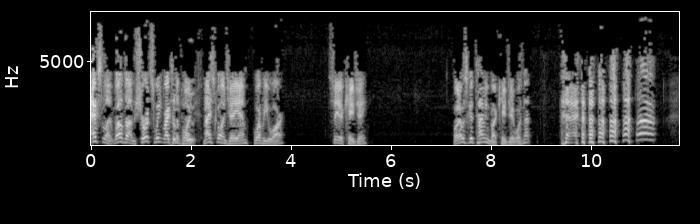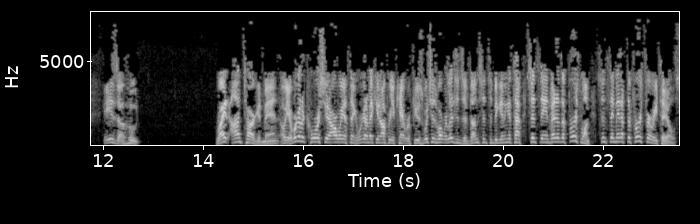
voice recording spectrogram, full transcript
Excellent. Well done. Short, sweet, right to the point. Nice going, JM, whoever you are. See ya, KJ. Well, that was good timing by KJ, wasn't it? He's a hoot. Right on target, man. Oh yeah, we're gonna coerce you to our way of thinking. We're gonna make you an offer you can't refuse, which is what religions have done since the beginning of time, since they invented the first one, since they made up the first fairy tales,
